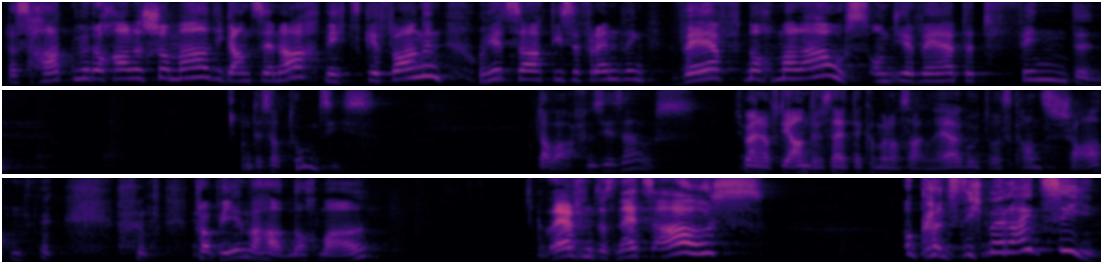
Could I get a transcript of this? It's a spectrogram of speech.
das hatten wir doch alles schon mal, die ganze Nacht, nichts gefangen. Und jetzt sagt dieser Fremdling, werft nochmal aus und ihr werdet finden. Und deshalb tun sie es. Da warfen sie es aus. Ich meine, auf die andere Seite kann man auch sagen, ja gut, was kann es schaden? Probieren wir halt nochmal. Werfen das Netz aus und können es nicht mehr reinziehen.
